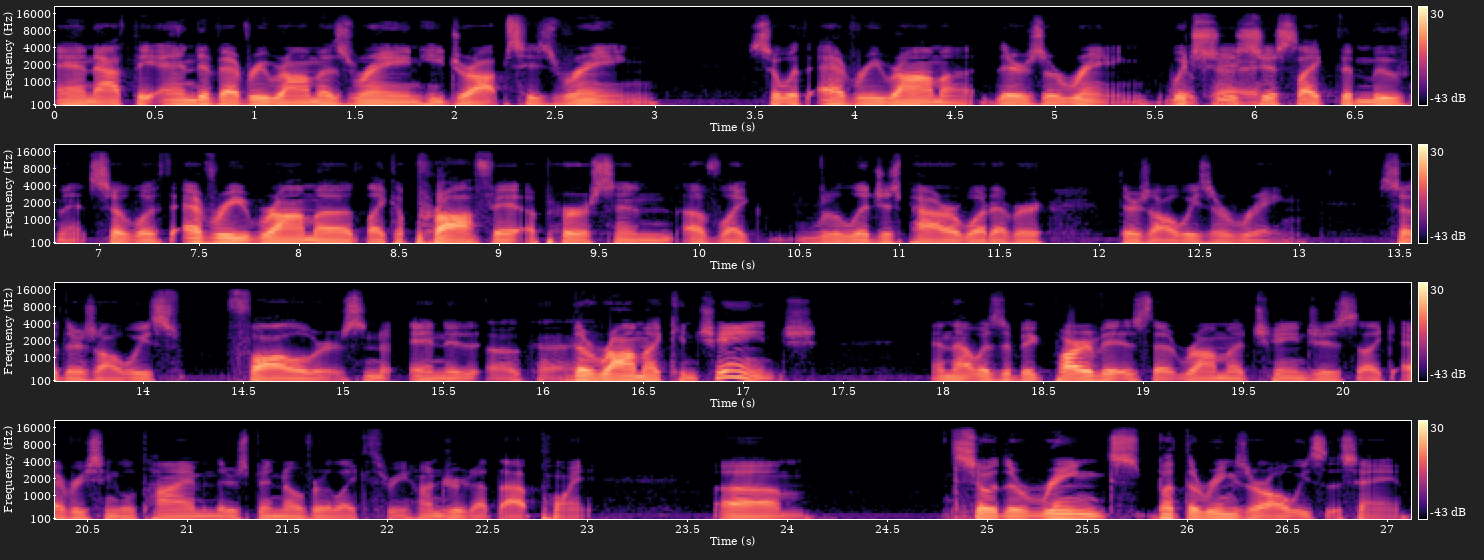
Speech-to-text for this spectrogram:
and at the end of every Rama's reign he drops his ring. So with every Rama there's a ring, which is just like the movement. So with every Rama like a prophet, a person of like religious power whatever, there's always a ring. So there's always followers and, and it, Okay. the Rama can change. And that was a big part of it is that Rama changes like every single time and there's been over like 300 at that point. Um so the rings but the rings are always the same.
